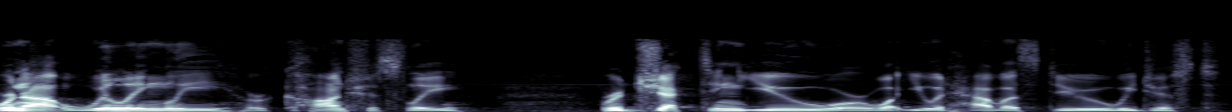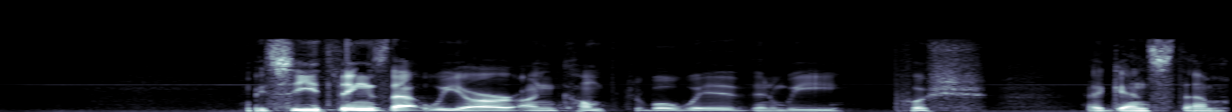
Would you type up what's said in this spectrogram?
We're not willingly or consciously rejecting you or what you would have us do. We just we see things that we are uncomfortable with and we push against them.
